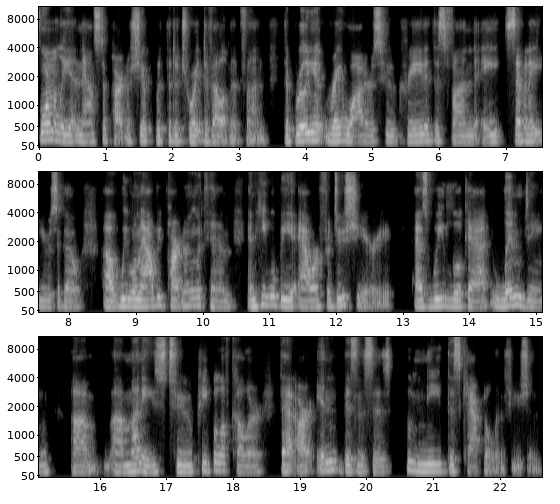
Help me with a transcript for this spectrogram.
formally announced a partnership with the Detroit Development Fund. The brilliant Ray Waters, who created this fund eight, seven, eight years ago, uh, we will now be partnering with him, and he will be our fiduciary as we look at lending um, uh, monies to people of color that are in businesses who need this capital infusion.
